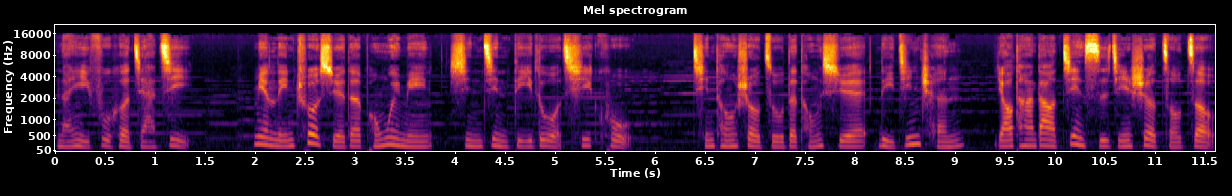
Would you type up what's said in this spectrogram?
难以负荷家计。面临辍学的彭伟明心境低落凄苦。情同手足的同学李金城邀他到建思精舍走走。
